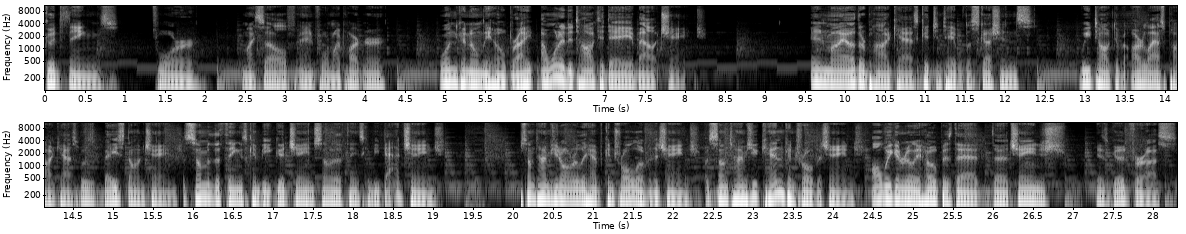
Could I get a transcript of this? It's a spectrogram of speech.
good things for myself and for my partner. One can only hope, right? I wanted to talk today about change. In my other podcast, Kitchen Table Discussions, we talked about our last podcast was based on change. Some of the things can be good change, some of the things can be bad change sometimes you don't really have control over the change, but sometimes you can control the change. All we can really hope is that the change is good for us.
